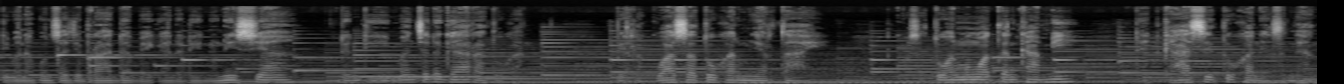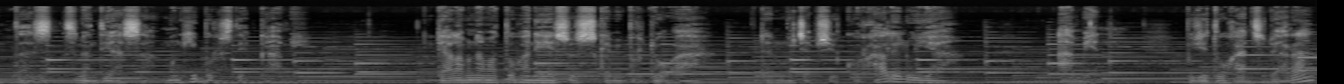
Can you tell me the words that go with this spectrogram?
di mana pun saja berada, baik Anda di Indonesia dan di mancanegara Tuhan. Biar kuasa Tuhan menyertai, kuasa Tuhan menguatkan kami, dan kasih Tuhan yang senantiasa, menghibur setiap kami. Di dalam nama Tuhan Yesus kami berdoa dan mengucap syukur. Haleluya. Amin. Puji Tuhan saudara,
